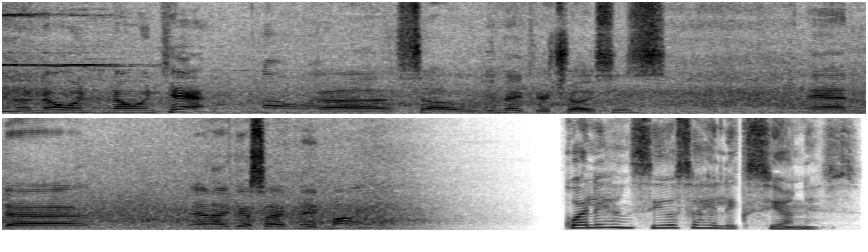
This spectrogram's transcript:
You know, no one no one can. No one. Uh, so you make your choices, and uh, and I guess I've made mine. ¿Cuáles han sido esas elecciones?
